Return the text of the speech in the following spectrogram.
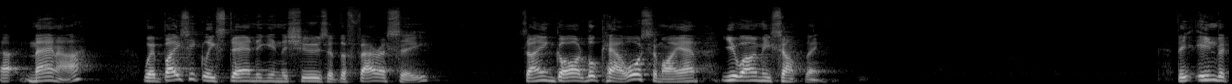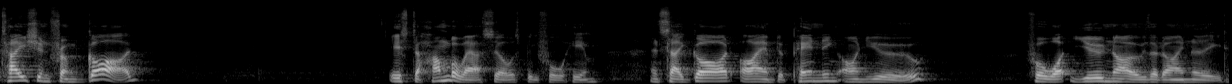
uh, manner, we're basically standing in the shoes of the Pharisee, saying, God, look how awesome I am. You owe me something. The invitation from God is to humble ourselves before Him and say, God, I am depending on you for what you know that I need.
